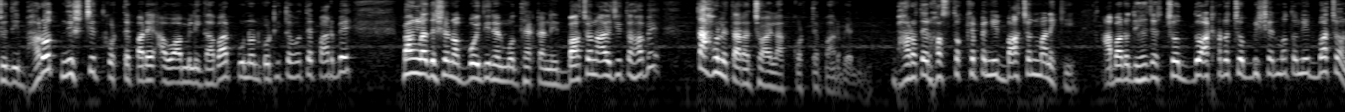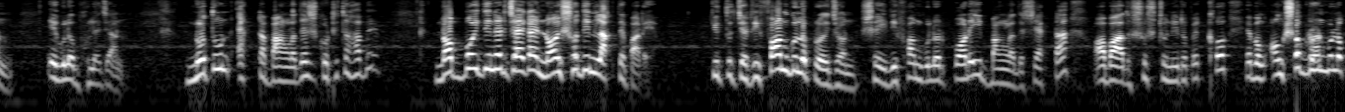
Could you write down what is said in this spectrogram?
যদি ভারত নিশ্চিত করতে পারে, আওয়ামী লীগ আবার পুনর্গঠিত হতে পারবে, বাংলাদেশে নব্বই দিনের মধ্যে একটা নির্বাচন আয়োজিত হবে, তাহলে তারা জয়লাভ করতে পারবেন। ভারতের হস্তক্ষেপে নির্বাচন মানে কি? আবারও দুই হাজার চোদ্দ, আঠারো, চব্বিশের মতো নির্বাচন? এগুলো ভুলে যান। নতুন একটা বাংলাদেশ গঠিত হবে, নব্বই দিনের জায়গায় নয়শো দিন লাগতে পারে। কিন্তু যে রিফর্মগুলো প্রয়োজন, সেই রিফর্মগুলোর পরেই বাংলাদেশে একটা অবাধ, সুষ্ঠু, নিরপেক্ষ এবং অংশগ্রহণমূলক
